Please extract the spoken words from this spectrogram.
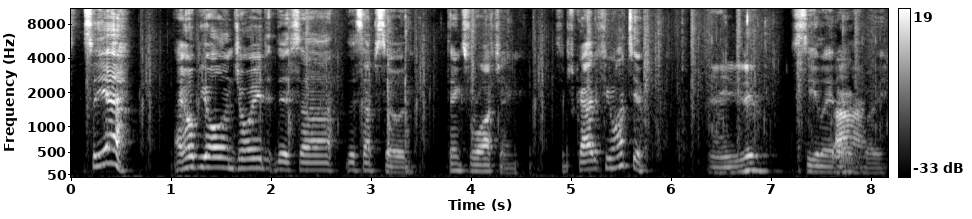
so yeah, I hope you all enjoyed this uh this episode. Thanks for watching. Subscribe if you want to. And you do. See you later, Bye. everybody.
